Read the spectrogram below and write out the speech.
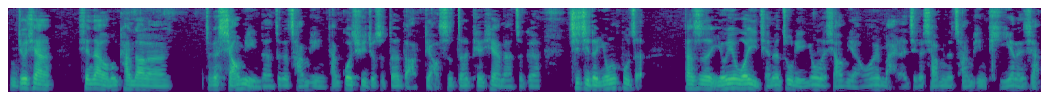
你就像现在我们看到了这个小米的这个产品，它过去就是得到屌丝得天下的这个积极的拥护者，但是由于我以前的助理用了小米啊，我也买了几个小米的产品体验了一下，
